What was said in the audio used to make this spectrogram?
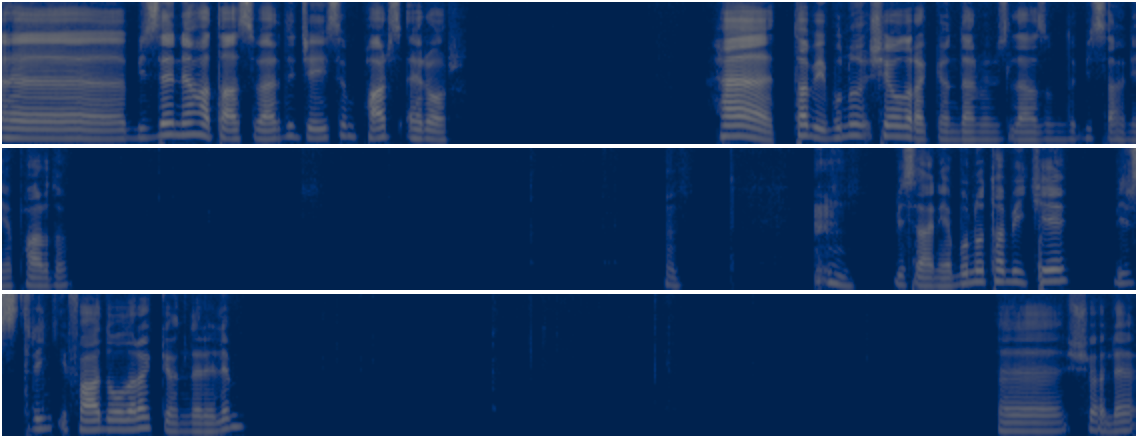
Ee, bize ne hatası verdi? JSON parse error. He, tabii bunu şey olarak göndermemiz lazımdı. Bir saniye, pardon. Hı. Bir saniye. Bunu tabii ki bir string ifade olarak gönderelim. Ee, şöyle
